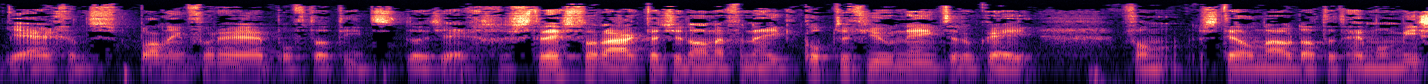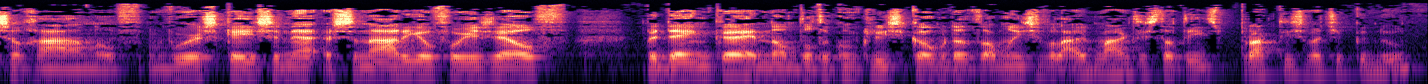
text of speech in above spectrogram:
je ergens spanning voor hebt, of dat, iets, dat je ergens gestrest van raakt, dat je dan even een helikopterview neemt en oké, van stel nou dat het helemaal mis zou gaan, of een worst case scena- scenario voor jezelf bedenken en dan tot de conclusie komen dat het allemaal niet zoveel uitmaakt. Is dat iets praktisch wat je kunt doen?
